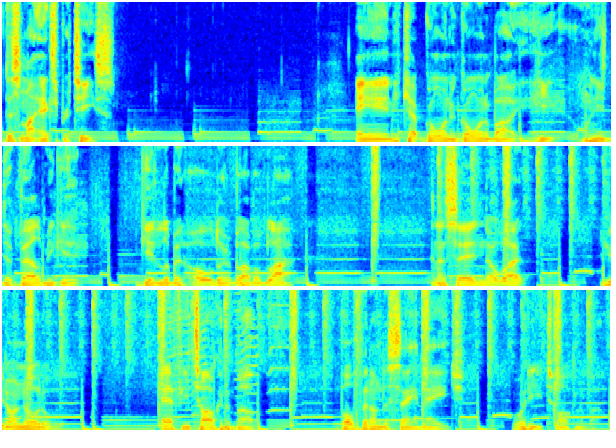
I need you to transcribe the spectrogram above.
this is my expertise. And he kept going and going about he when he's developed, he get get a little bit older, blah blah blah. And I said, you know what? You don't know the f you talking about. Both of them the same age. What are you talking about?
